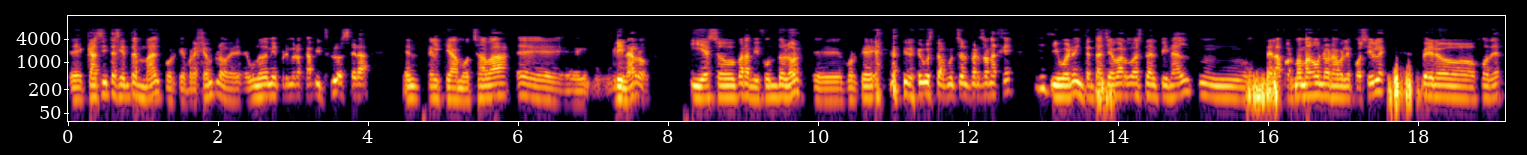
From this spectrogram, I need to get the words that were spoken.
eh, casi te sientes mal porque, por ejemplo, eh, uno de mis primeros capítulos era en el que amochaba eh, Green Arrow. Y eso para mí fue un dolor, eh, porque a mí me gusta mucho el personaje y bueno, intentas llevarlo hasta el final mm, de la forma más honorable posible. Pero, joder,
